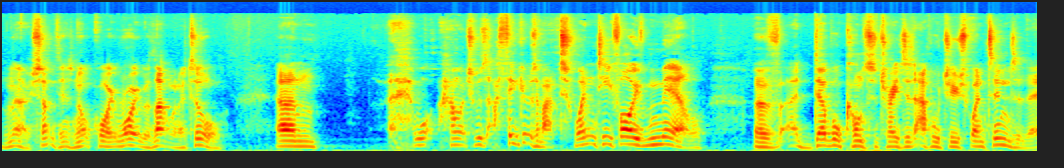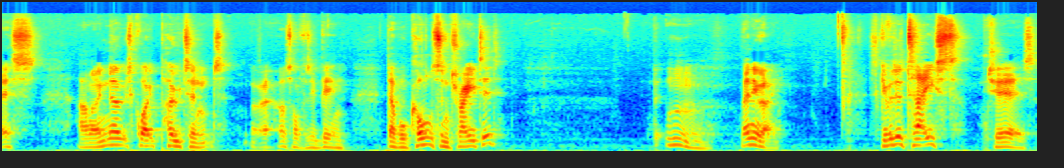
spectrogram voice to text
No, something's not quite right with that one at all. Um, what, how much was I think it was about 25 mil of double concentrated apple juice went into this and I know it's quite potent. Uh, that's obviously been double concentrated. But mm, anyway, let's give it a taste. Cheers.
